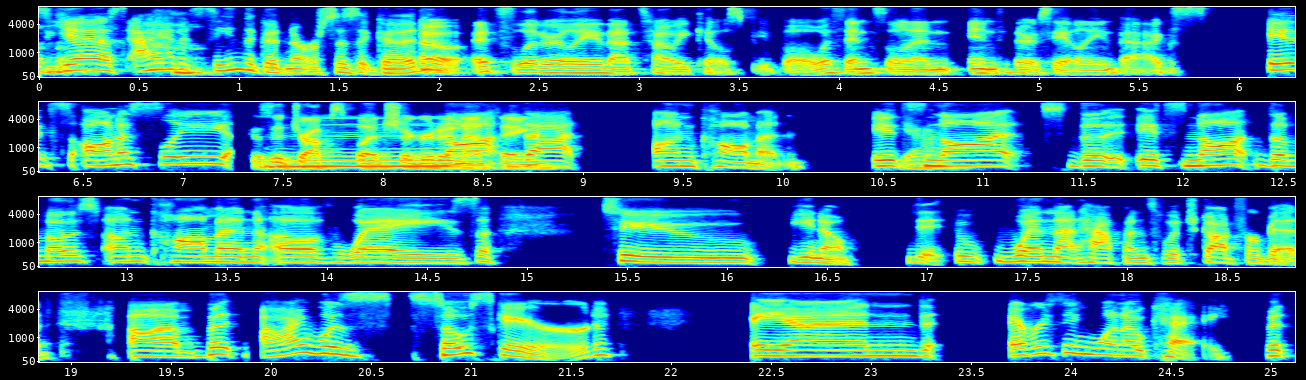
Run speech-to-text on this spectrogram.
yes. I haven't seen the good nurse. Is it good? Oh it's literally that's how he kills people with insulin into their saline bags. It's honestly because it drops blood sugar to not nothing. that uncommon. It's yeah. not the it's not the most uncommon of ways to you know when that happens, which God forbid. Um, but I was so scared and everything went okay. But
